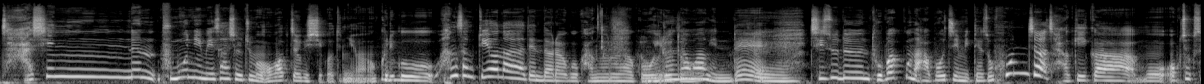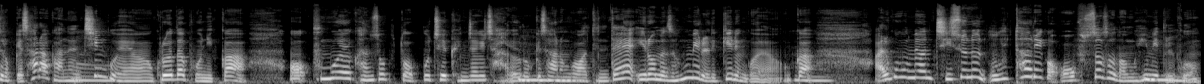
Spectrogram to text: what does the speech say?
자신은 부모님이 사실 좀 억압적이시거든요. 그리고 음. 항상 뛰어나야 된다라고 강요를 하고 아무래도. 이런 상황인데 네. 지수는 도박꾼 아버지 밑에서 혼 자 자기가 뭐 억척스럽게 살아가는 음. 친구예요. 그러다 보니까 어 부모의 간섭도 없고 제 굉장히 자유롭게 음. 사는 것 같은데 이러면서 흥미를 느끼는 거예요. 그러니까 음. 알고 보면 지수는 울타리가 없어서 너무 힘이 음. 들고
